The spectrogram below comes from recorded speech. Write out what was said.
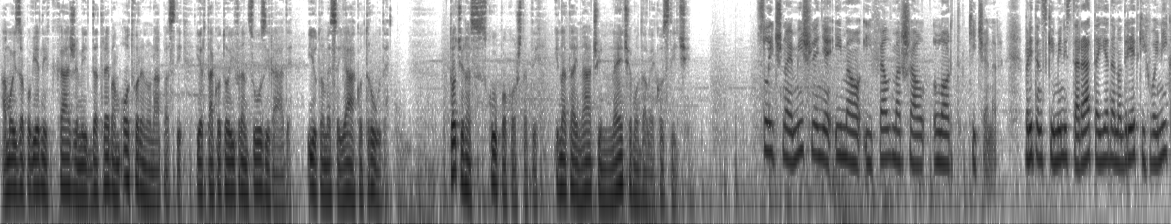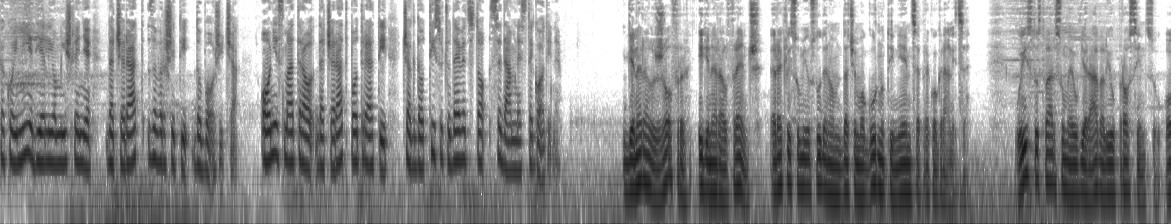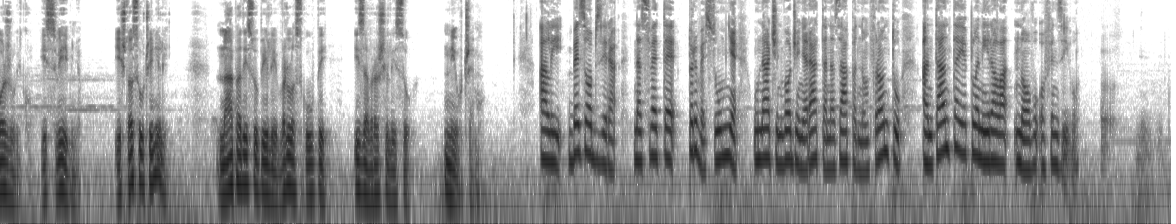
A moj zapovjednik kaže mi da trebam otvoreno napasti, jer tako to i Francuzi rade i u tome se jako trude. To će nas skupo koštati i na taj način nećemo daleko stići. Slično je mišljenje imao i feldmaršal Lord Kitchener. Britanski ministar rata je jedan od rijetkih vojnika koji nije dijelio mišljenje da će rat završiti do Božića. On je smatrao da će rat potrajati čak do 1917. godine. General Joffre i general French rekli su mi u studenom da ćemo gurnuti Njemce preko granice. U istu stvar su me uvjeravali u prosincu, ožujku i svibnju. I što su učinili? Napadi su bili vrlo skupi i završili su ni u čemu. Ali, bez obzira na sve te prve sumnje u način vođenja rata na zapadnom frontu, Antanta je planirala novu ofenzivu.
